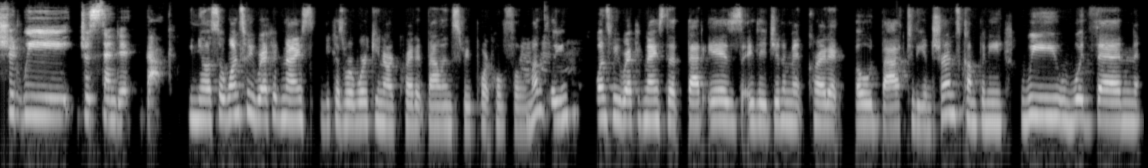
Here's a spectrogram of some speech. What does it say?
should we just send it back? You know, so once we recognize, because we're working our credit balance report hopefully mm-hmm. monthly, once we recognize that that is a legitimate credit owed back to the insurance company, we would then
